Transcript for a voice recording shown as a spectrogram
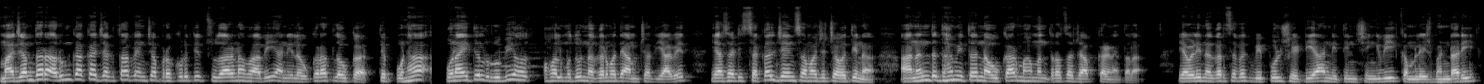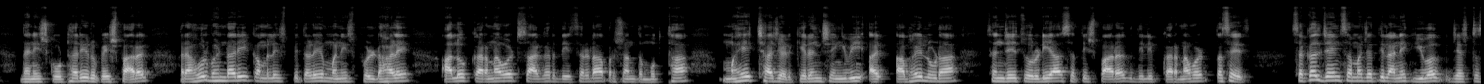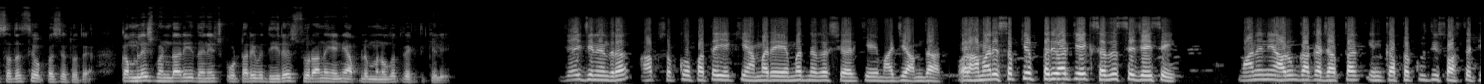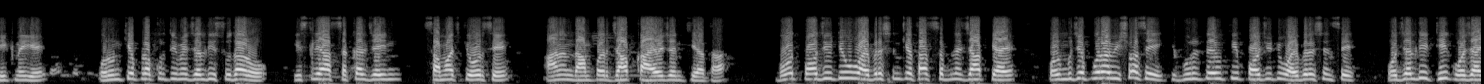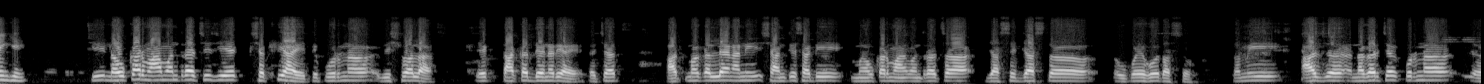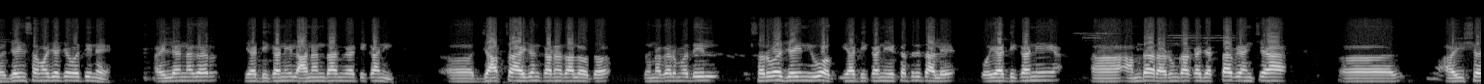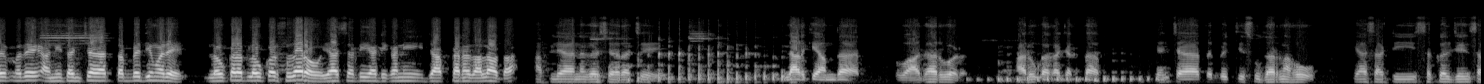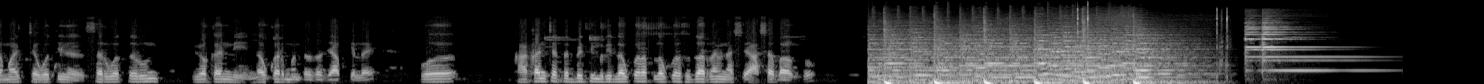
माजी आमदार अरुण काका जगताप यांच्या प्रकृतीत सुधारणा व्हावी आणि लवकरात लवकर ते पुन्हा पुन्हा येथील रुबी हॉलमधून नगरमध्ये आमच्यात यावेत. यासाठी सकल जैन समाजाच्या वतीनं आनंदधाम इथं नौकार महामंत्राचा जाप करण्यात आला. यावेळी नगरसेवक विपुल शेटिया नितीन शिंगवी कमलेश भंडारी धनेश कोठारी रुपेश पारक राहुल भंडारी कमलेश पितळे मनीष फुलढाळे आलोक कर्नावट सागर देसरडा प्रशांत मुत्था महेश छाजेड किरण शिंगवी अभय लोढा संजय चोरडिया सतीश पारक दिलीप कर्नावट तसेच सकल जैन समाजातील अनेक युवक ज्येष्ठ सदस्य उपस्थित होते. कमलेश भंडारी धनेश कोठारी व धीरज सुराना यांनी आपले मनोगत व्यक्त केले. जय जिनेन्द्र आप सबको पता ही है कि हमारे अहमदनगर शहर के माजी आमदार और हमारे सबके परिवार के एक सदस्य जैसे माननीय अरुण काका जागता इनका प्रकृति स्वास्थ्य ठीक नहीं है और उनके प्रकृति में जल्दी सुधार हो इसलिए आज सकल जैन समाज की ओर से आनंद धाम पर जाप का आयोजन किया था। बहुत पॉजिटिव वाइब्रेशन के साथ सबने जाप किया है। और मुझे पूरा विश्वास है कि गुरुदेव की पॉजिटिव वाइब्रेशन से वो जल्दी ठीक हो जाएंगे। जी नौकार महामंत्राची जी एक शक्ती आहे ते पूर्ण विश्वाला एक ताकद देणारी आहे. त्याच्यात आत्मकल्याण आणि शांतीसाठी नौकार महामंत्राचा जास्तीत जास्त उपयोग होत असतो. तर मी आज नगरच्या पूर्ण जैन समाजाच्या वतीने अहिल्यानगर या ठिकाणी आनंदाम या ठिकाणी अ, आयोजन करण्यात आलं होतं. तर नगरमधील सर्व जैन युवक या ठिकाणी एकत्रित आले व या ठिकाणी आमदार अरुण काका जगताप यांच्या आयुष्यामध्ये आणि त्यांच्या तब्येतीमध्ये लवकरात लवकर सुधार हो यासाठी या ठिकाणी जाप करण्यात आला होता. आपल्या नगर शहराचे लाडके आमदार व आधारवड अरुणकाका जगताप यांच्या तब्येतीची सुधारणा हो यासाठी सकल जैन समाजच्या वतीनं सर्व तरुण युवकांनी नौकर मंत्राचा जाप केलाय व काकांच्या तब्येतीमध्ये लवकरात लवकर सुधारणा होईल अशी आशा बाळगतो.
